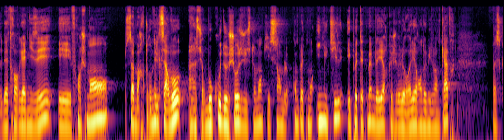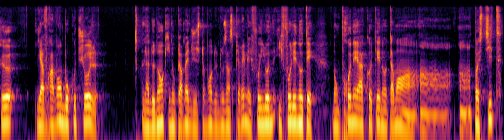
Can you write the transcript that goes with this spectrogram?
D'être organisé et franchement, ça m'a retourné le cerveau hein, sur beaucoup de choses justement qui semblent complètement inutiles et peut-être même d'ailleurs que je vais le relire en 2024 parce que il y a vraiment beaucoup de choses là-dedans qui nous permettent justement de nous inspirer, mais il faut, il faut les noter. Donc prenez à côté notamment un, post-it,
